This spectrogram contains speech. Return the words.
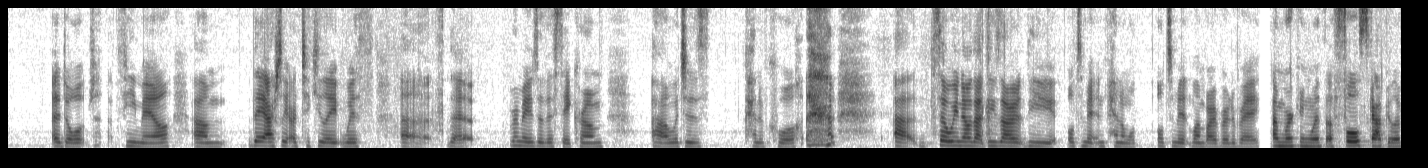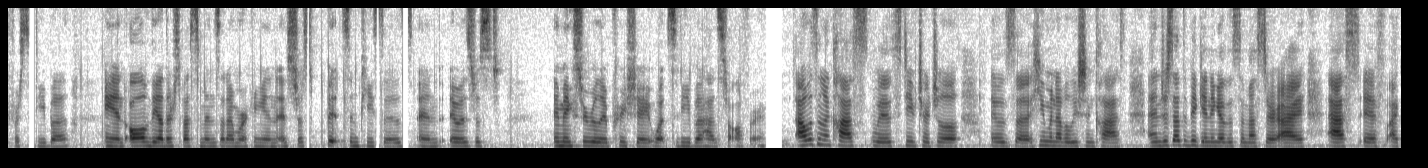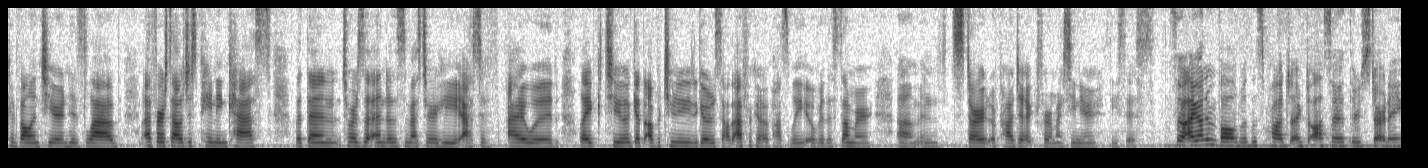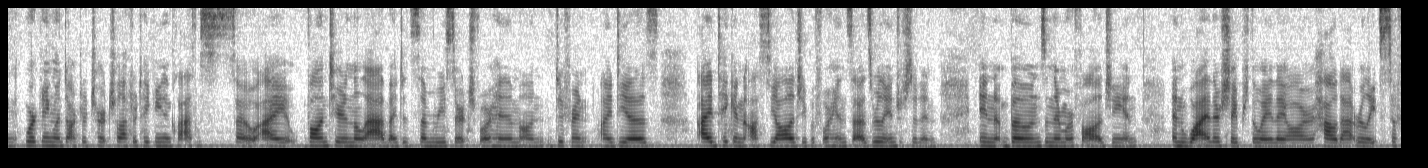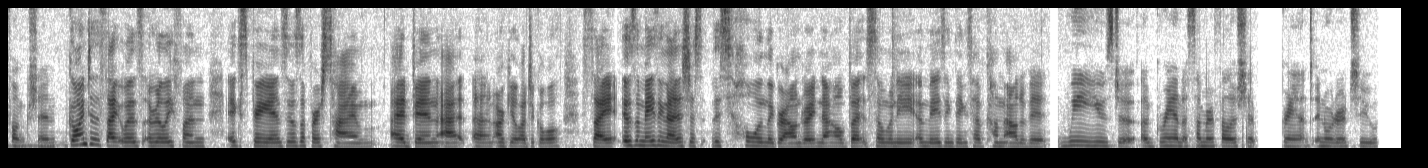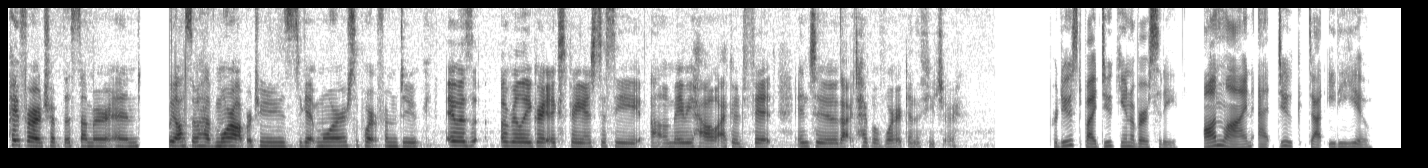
adult female, um, they actually articulate with uh, the remains of the sacrum, uh, which is kind of cool. uh, so we know that these are the ultimate and penultimate lumbar vertebrae. I'm working with a full scapula for Sediba, and all of the other specimens that I'm working in is just bits and pieces, and it was just, it makes you really appreciate what Sediba has to offer. I was in a class with Steve Churchill. It was a human evolution class. And just at the beginning of the semester, I asked if I could volunteer in his lab. At first, I was just painting casts. But then towards the end of the semester, he asked if I would like to get the opportunity to go to South Africa, possibly over the summer, um, and start a project for my senior thesis. So I got involved with this project also through starting working with Dr. Churchill after taking a class. So I volunteered in the lab. I did some research for him on different ideas. I had taken osteology beforehand, so I was really interested in, in bones and their morphology and and why they're shaped the way they are, how that relates to function. Going to the site was a really fun experience. It was the first time I had been at an archaeological site. It was amazing that it's just this hole in the ground right now, but so many amazing things have come out of it. We used a, a grant, a summer fellowship grant, in order to pay for our trip this summer, and we also have more opportunities to get more support from Duke. It was a really great experience to see uh, maybe how I could fit into that type of work in the future. Produced by Duke University, online at duke.edu.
